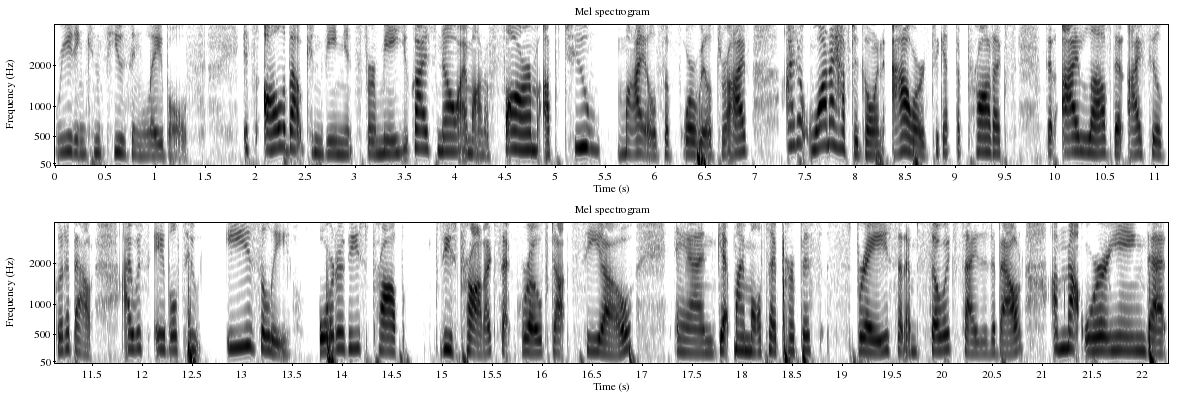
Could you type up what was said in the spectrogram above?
reading confusing labels. It's all about convenience for me. You guys know I'm on a farm up two miles of four wheel drive. I don't want to have to go an hour to get the products that I love, that I feel good about. I was able to easily order these prob these products at grove.co and get my multi-purpose sprays that I'm so excited about. I'm not worrying that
